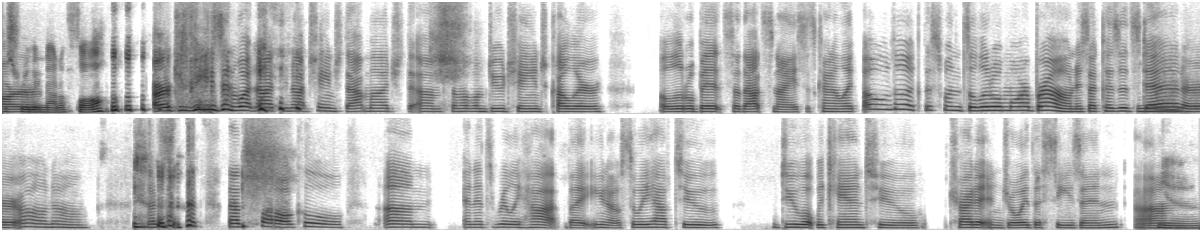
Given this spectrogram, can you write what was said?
It's really not a fall. RGBs and whatnot do not change that much. Um, some of them do change color a little bit, so that's nice. It's kind of like, oh, look, this one's a little more brown. Is that because it's dead or oh no, that's that's fall, cool. Um, and it's really hot, but you know, so we have to do what we can to try to enjoy the season. Um, Yeah.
